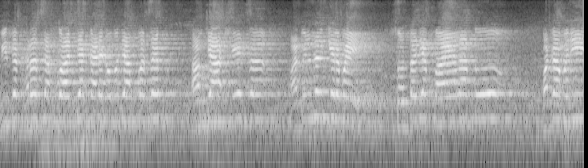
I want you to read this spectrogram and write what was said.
मी तर खरंच सांगतो आजच्या कार्यक्रमामध्ये आप्पासाहेब आमच्या अक्षयचं अभिनंदन केलं पाहिजे. स्वतःच्या पायाला तो बघा म्हणजे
